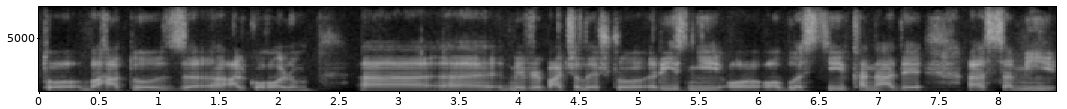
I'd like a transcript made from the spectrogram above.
То багато з алкоголем. Е, Ми вже бачили, що різні області Канади е, самі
